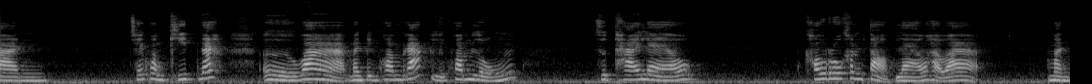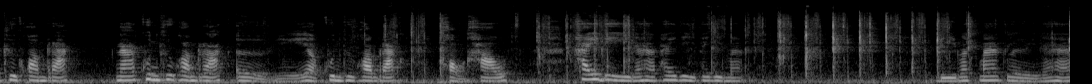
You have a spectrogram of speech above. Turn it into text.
การใช้ความคิดนะเออว่ามันเป็นความรักหรือความหลงสุดท้ายแล้ว เขารู้คำตอบแล้วค่ะว่า มันคือความรักนะ คุณคือความรัก เออ อย่างนี้อะคุณคือความรักของเขาไพ่ดีนะคะไพ่ดีไพ่ดีมากดีมาก ๆ เลยนะคะ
